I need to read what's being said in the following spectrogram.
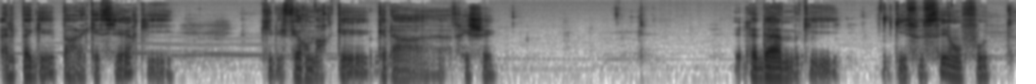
alpaguer par la caissière qui, qui lui fait remarquer qu'elle a triché. La dame qui, qui se sait en faute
